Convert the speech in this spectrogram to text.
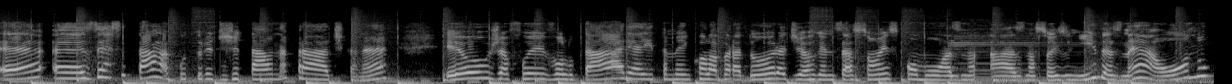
é, é exercitar a cultura digital na prática, né? Eu já fui voluntária e também colaboradora de organizações como as, as Nações Unidas, né, a ONU,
